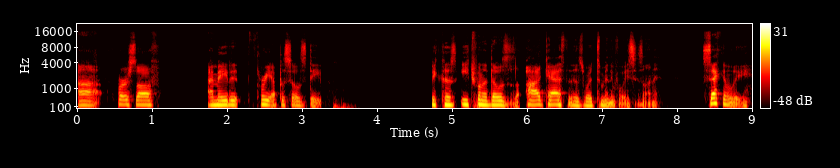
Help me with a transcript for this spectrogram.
Uh first off, I made it 3 episodes deep. Because each one of those is a podcast and there's way too many voices on it. Secondly,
